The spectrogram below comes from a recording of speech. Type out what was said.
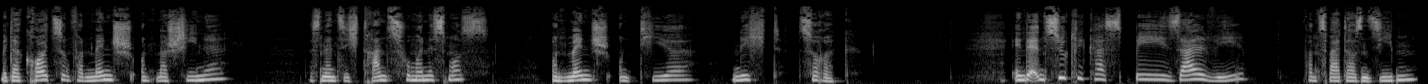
mit der Kreuzung von Mensch und Maschine, das nennt sich Transhumanismus, und Mensch und Tier nicht zurück. In der Enzyklika Spe Salvi von 2007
